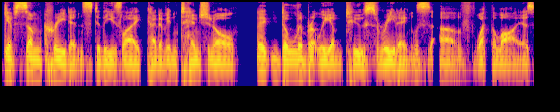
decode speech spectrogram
give some credence to these like kind of intentional uh, deliberately obtuse readings of what the law is.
